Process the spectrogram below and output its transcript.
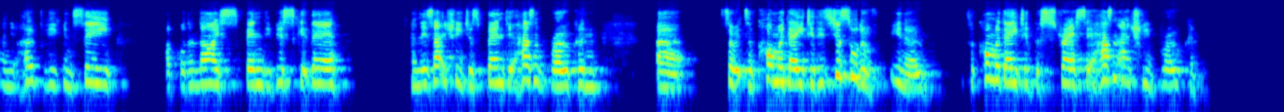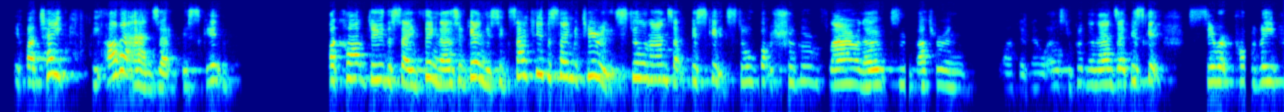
And hopefully you can see I've got a nice bendy biscuit there and it's actually just bent, it hasn't broken. Uh, so it's accommodated, it's just sort of, you know, it's accommodated the stress, it hasn't actually broken. If I take the other Anzac biscuit, I can't do the same thing. Now, again, it's exactly the same material. It's still an Anzac biscuit. It's still got sugar and flour and oats and butter and I don't know what else you put in an Anzac biscuit, syrup probably.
